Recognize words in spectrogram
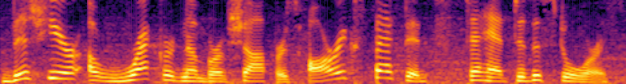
this year a record number of shoppers are expected to head to the stores.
